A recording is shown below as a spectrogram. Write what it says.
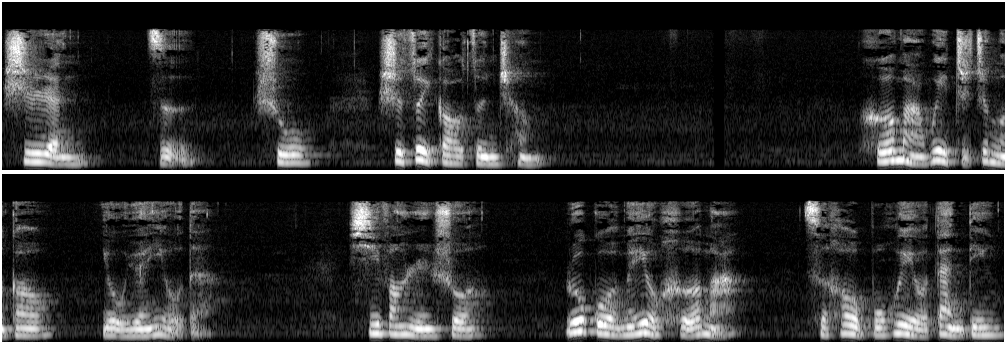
诗人、子、书是最高尊称。荷马位置这么高，有缘由的。西方人说，如果没有荷马，此后不会有但丁、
